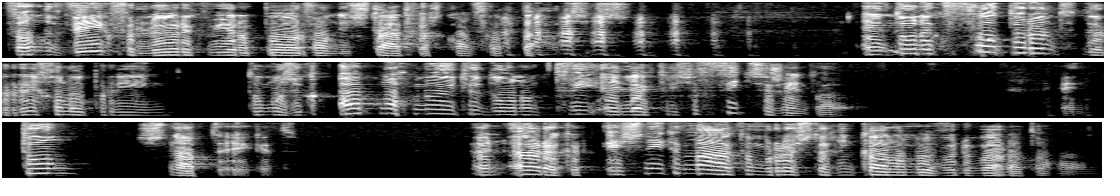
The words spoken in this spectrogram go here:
Van de week verloor ik weer een paar van die staartwegconfrontaties. en toen ik voetterend de richel opriem, toen moest ik ook nog moeite doen om twee elektrische fietsers in te houden. En toen snapte ik het. Een urker is niet te maken om rustig en kalm over de warren te gaan.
